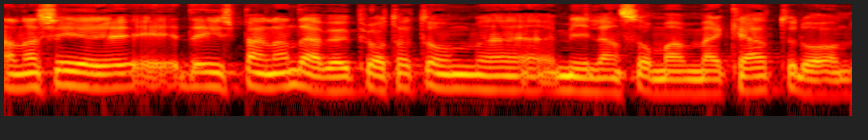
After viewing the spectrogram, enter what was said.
annars är det är ju spännande. Vi har ju pratat om eh, Milans sommarmercato då.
